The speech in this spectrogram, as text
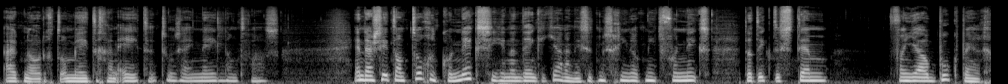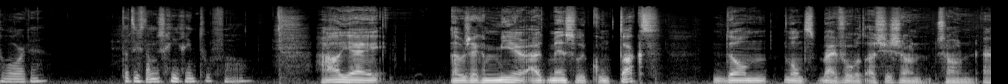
uitnodigde om mee te gaan eten toen zij in Nederland was. En daar zit dan toch een connectie. En dan denk ik, ja, dan is het misschien ook niet voor niks dat ik de stem van jouw boek ben geworden. Dat is dan misschien geen toeval. Haal jij, laten we zeggen, meer uit menselijk contact dan, want bijvoorbeeld als je zo'n zo'n uh,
